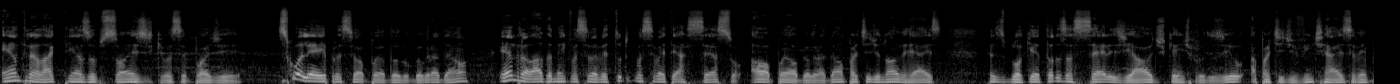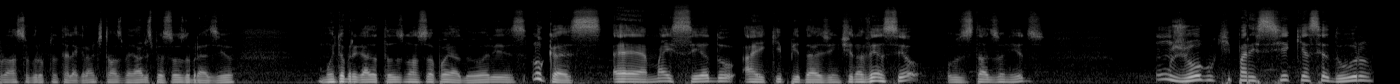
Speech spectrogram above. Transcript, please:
Entra lá que tem as opções que você pode escolher aí para ser o apoiador do Belgradão. Entra lá também que você vai ver tudo que você vai ter acesso ao apoiar o Belgradão. A partir de R$ reais você desbloqueia todas as séries de áudio que a gente produziu. A partir de R$ reais você vem para o nosso grupo no Telegram, onde estão as melhores pessoas do Brasil. Muito obrigado a todos os nossos apoiadores. Lucas, é, mais cedo a equipe da Argentina venceu os Estados Unidos. Um jogo que parecia que ia ser duro,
